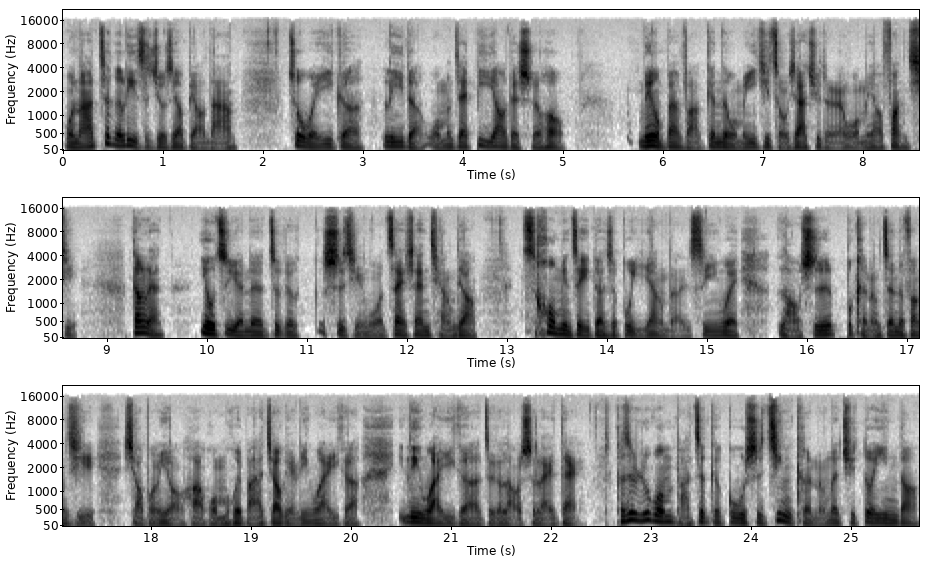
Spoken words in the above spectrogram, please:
我拿这个例子就是要表达，作为一个 leader，我们在必要的时候没有办法跟着我们一起走下去的人，我们要放弃。当然，幼稚园的这个事情，我再三强调，后面这一段是不一样的，是因为老师不可能真的放弃小朋友哈，我们会把它交给另外一个另外一个这个老师来带。可是，如果我们把这个故事尽可能的去对应到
